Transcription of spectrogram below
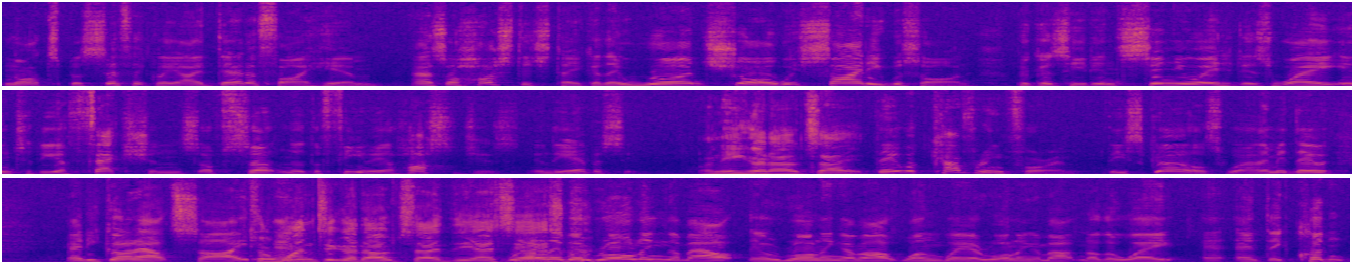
not specifically identify him as a hostage taker. They weren't sure which side he was on because he'd insinuated his way into the affections of certain of the female hostages in the embassy. When he got outside? They were covering for him. These girls were. I mean, they were, and he got outside. So once he got outside the SAS... Well, they were rolling them out. They were rolling them out one way or rolling them out another way, and, and, they couldn't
